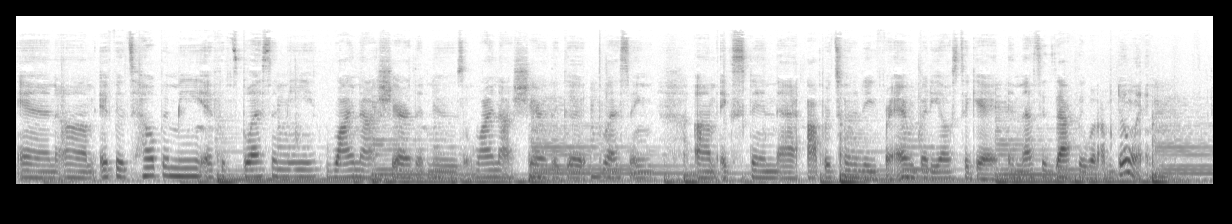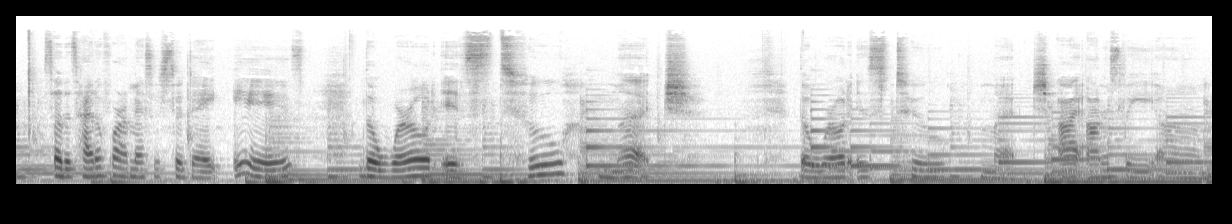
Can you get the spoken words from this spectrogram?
And um, if it's helping me, if it's blessing me, why not share the news? Why not share the good blessing? Um, extend that opportunity for everybody else to get. And that's exactly what I'm doing. So, the title for our message today is The World is Too Much. The world is too much. I honestly. Um,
